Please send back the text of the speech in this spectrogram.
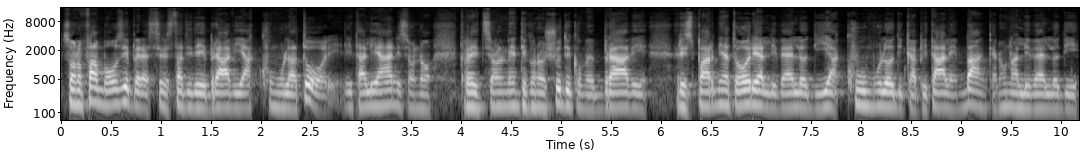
sono famosi per essere stati dei bravi accumulatori. Gli italiani sono tradizionalmente conosciuti come bravi risparmiatori a livello di accumulo di capitale in banca, non a livello di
